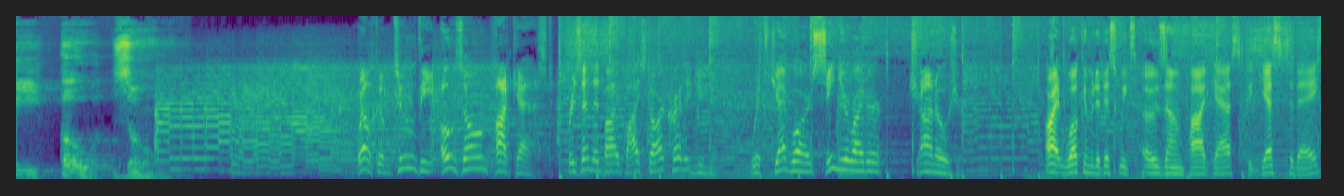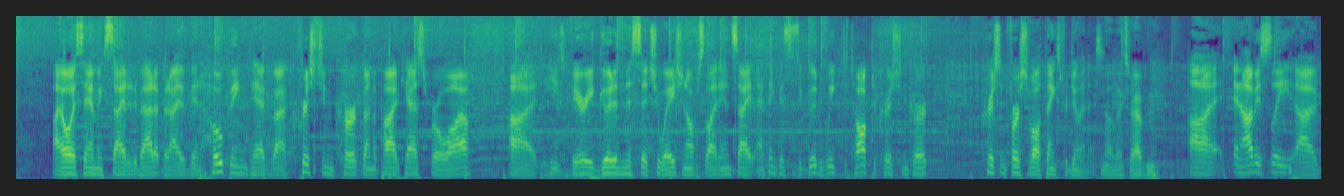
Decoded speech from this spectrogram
The O Zone. Welcome to the Ozone Podcast, presented by VyStar Credit Union, with Jaguars senior writer John Oehser. All right, welcome to this week's Ozone Podcast. The guest today, I always say I'm excited about it, but I've been hoping to have uh, Christian Kirk on the podcast for a while. Uh, he's very good in this situation, offers a lot of insight. I think this is a good week to talk to Christian Kirk. Christian, first of all, thanks for doing this. No, thanks for having me. Uh, and obviously, uh,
